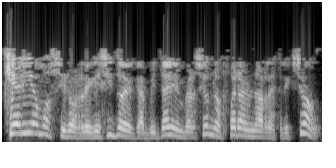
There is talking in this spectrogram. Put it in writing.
¿Qué haríamos si los requisitos de capital e inversión no fueran una restricción?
